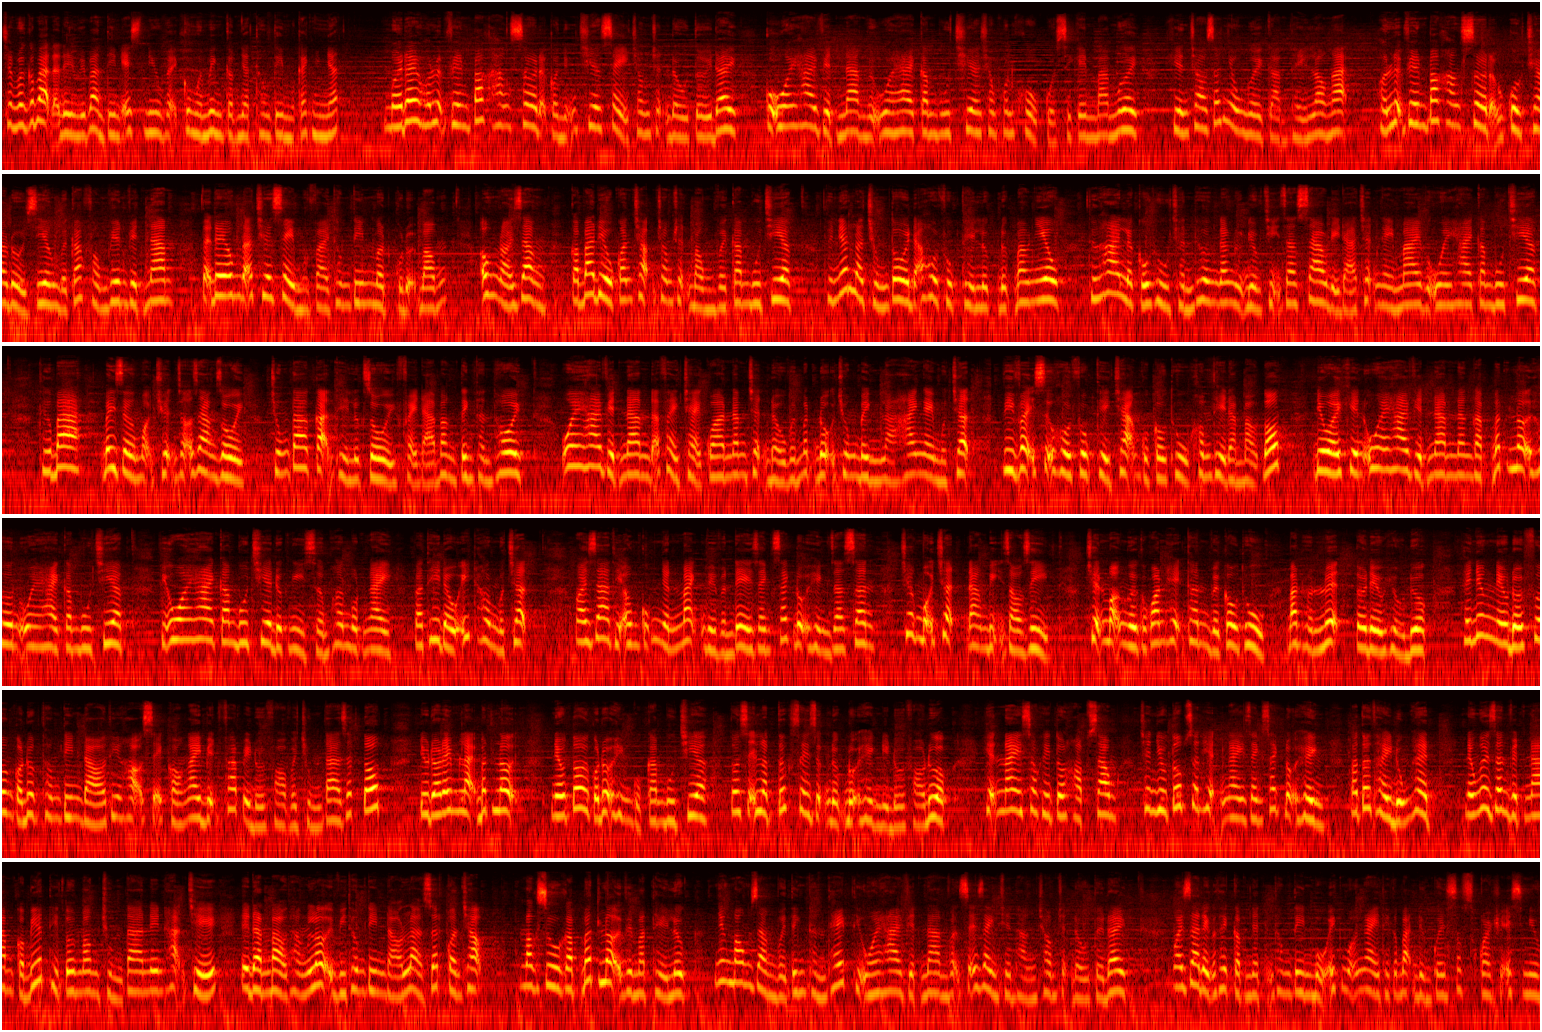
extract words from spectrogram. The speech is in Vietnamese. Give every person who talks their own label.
Speaker 1: Chào mừng các bạn đã đến với bản tin S News vậy cùng với mình cập nhật thông tin một cách nhanh nhất. Mới đây, huấn luyện viên Park Hang-seo đã có những chia sẻ trong trận đấu tới đây của U22 Việt Nam với U22 Campuchia trong khuôn khổ của SEA Games 30, khiến cho rất nhiều người cảm thấy lo ngại. Huấn luyện viên Park Hang-seo đã có cuộc trao đổi riêng với các phóng viên Việt Nam. Tại đây, ông đã chia sẻ một vài thông tin mật của đội bóng. Ông nói rằng có 3 điều quan trọng trong trận bóng với Campuchia. Thứ nhất là chúng tôi đã hồi phục thể lực được bao nhiêu. Thứ hai là cầu thủ chấn thương đang được điều trị ra sao để đá trận ngày mai với U22 Campuchia. Thứ ba, bây giờ mọi chuyện rõ ràng rồi, chúng ta cạn thể lực rồi, phải đá bằng tinh thần thôi. U22 Việt Nam đã phải trải qua 5 trận đấu với mật độ trung bình là 2 ngày một trận. Vì vậy, sự hồi phục thể trạng của cầu thủ không thể đảm bảo tốt. Điều ấy khiến U22 Việt Nam đang gặp bất lợi hơn U22 Campuchia. Vì U22 Campuchia được nghỉ sớm hơn một ngày và thi đấu ít hơn một trận. Ngoài ra thì ông cũng nhấn mạnh về vấn đề danh sách đội hình ra sân trước mỗi trận đang bị dò dỉ. Chuyện mọi người có quan hệ thân với cầu thủ, ban huấn luyện tôi đều hiểu được. Thế nhưng nếu đối phương có được thông tin đó thì họ sẽ có ngay biện pháp để đối phó với chúng ta rất tốt. Điều đó đem lại bất lợi. Nếu tôi có đội hình của Campuchia, tôi sẽ lập tức xây dựng được đội hình để đối phó được. Hiện nay sau khi tôi họp xong, trên YouTube xuất hiện ngay danh sách đội hình và tôi thấy đúng hệt. Nếu người dân Việt Nam có biết thì tôi mong chúng ta nên hạn chế để đảm bảo thắng lợi vì thông tin đó là rất quan trọng. Mặc dù gặp bất lợi về mặt thể lực, nhưng mong rằng với tinh thần thép thì U22 Việt Nam vẫn sẽ giành chiến thắng trong trận đấu tới đây. Ngoài ra để có thể cập nhật những thông tin bổ ích mỗi ngày thì các bạn đừng quên subscribe cho S News.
